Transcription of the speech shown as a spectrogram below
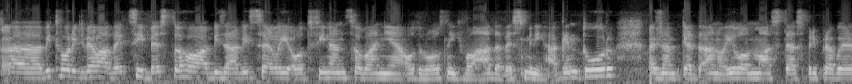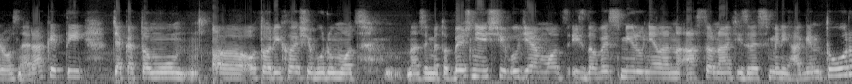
eh, vytvoriť veľa vecí bez toho, aby záviseli od financovania od rôznych vlád a vesmírnych agentúr. Takže napríklad áno, Elon Musk teraz pripravuje rôzne rakety, vďaka tomu uh, o to rýchlejšie budú môcť, nazvime to bežnejší ľudia môcť ísť do vesmíru, nielen astronauti z vesmírnych agentúr.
